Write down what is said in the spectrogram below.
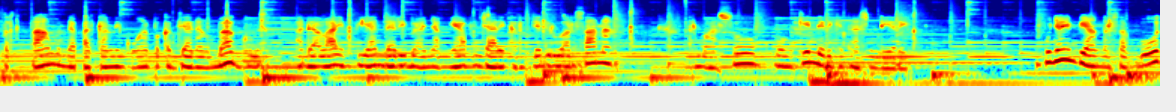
serta mendapatkan lingkungan pekerjaan yang bagus adalah impian dari banyaknya pencari kerja di luar sana, termasuk mungkin diri kita sendiri. Punya impian tersebut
